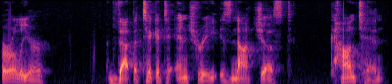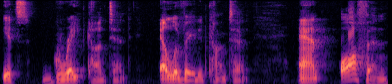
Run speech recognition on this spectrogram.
earlier, that the ticket to entry is not just content, it's great content elevated content. And often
